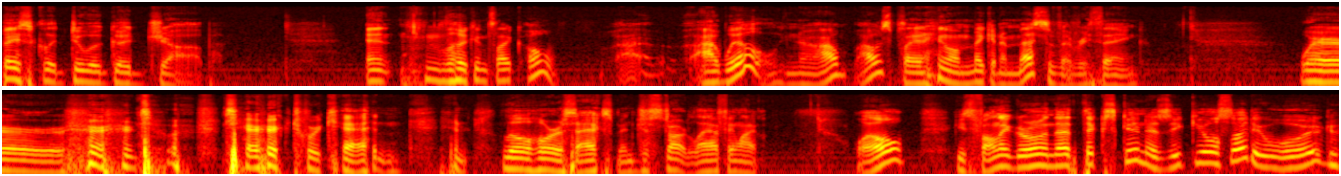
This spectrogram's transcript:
basically, do a good job. And Loken's like, oh, I, I will. You know, I, I was planning on making a mess of everything. Where Tarik Torgaddon, and Little Horus Aximand just start laughing like, well, he's finally growing that thick skin Ezekyle said he would.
